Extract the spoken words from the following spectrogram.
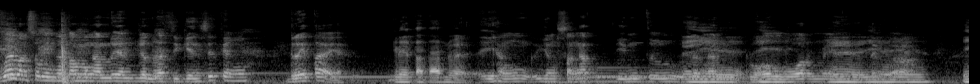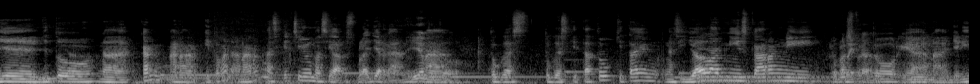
gua langsung ingat omongan lu yang generasi Gen Z yang Greta ya Greta Thunberg yang yang sangat into Iya, dengan iya, global warming iya, gitu. Iya, iya. gitu. Nah kan anak itu kan anak-anak masih kecil masih harus belajar kan? Iya, nah betul. tugas tugas kita tuh kita yang ngasih jalan nih sekarang nih mereka. struktur ya. Hmm. nah jadi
